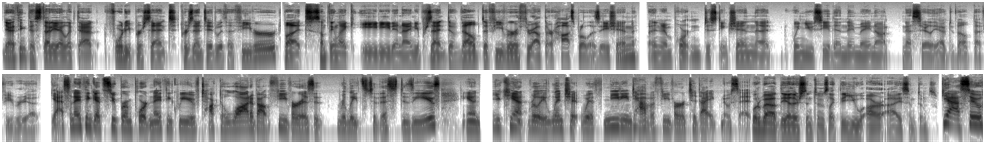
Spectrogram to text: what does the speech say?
Yeah, I think the study I looked at, 40% presented with a fever, but something like 80 to 90% developed a fever throughout their hospitalization. An important distinction that when you see them, they may not necessarily have developed that fever yet. Yes, and I think it's super important. I think we've talked a lot about fever as it relates to this disease, and you can't really lynch it with needing to have a fever to diagnose it. What about the other symptoms like the URI symptoms? Yeah, so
